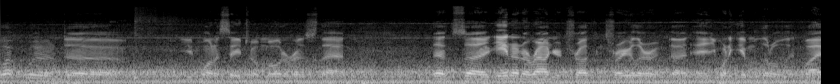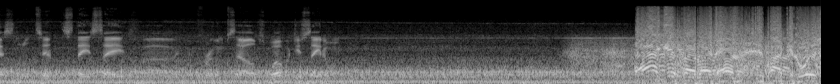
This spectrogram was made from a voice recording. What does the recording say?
what would uh, you'd want to say to a motorist that that's uh, in and around your truck and trailer, that, and you want to give them a little advice, a little tip to stay safe uh, themselves? What would you say to them? I guess I'd like to have, if I could wish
